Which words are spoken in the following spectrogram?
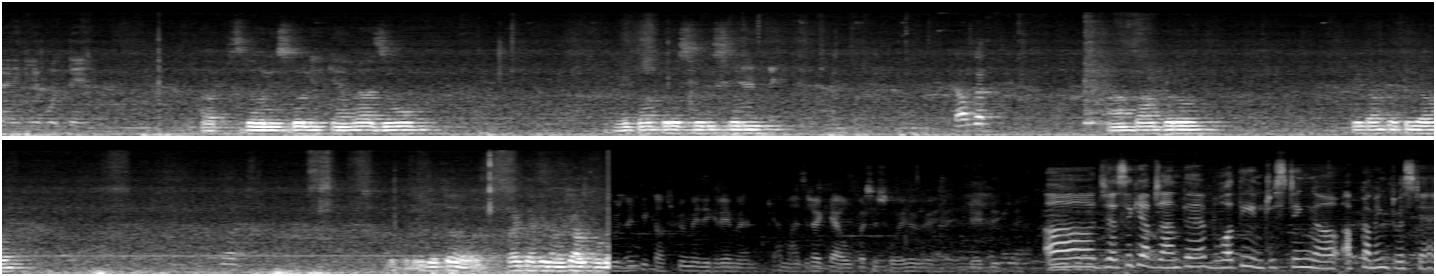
जाने के लिए बोलते हैं अब slowly slowly camera zoom Head down करो slowly slowly. डाउन कर Arm down करो. Pull down करते जाओ. ये तो फाइट करके हमेशा आउट हो गए. दुल्हन की कॉस्ट्यूम में दिख रहे हैं मैम क्या माजरा क्या ऊपर से सोए हुए हैं डेड दिख रहे हैं Uh, जैसे कि आप जानते हैं बहुत ही इंटरेस्टिंग अपकमिंग ट्विस्ट है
